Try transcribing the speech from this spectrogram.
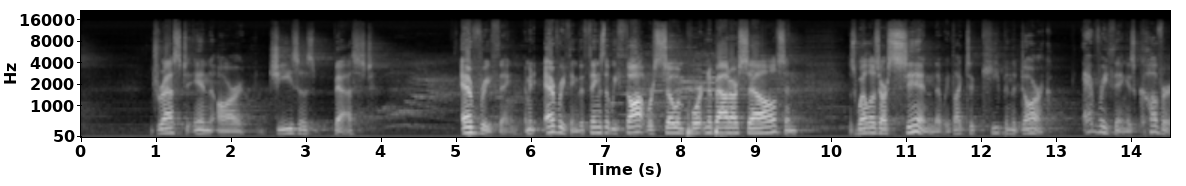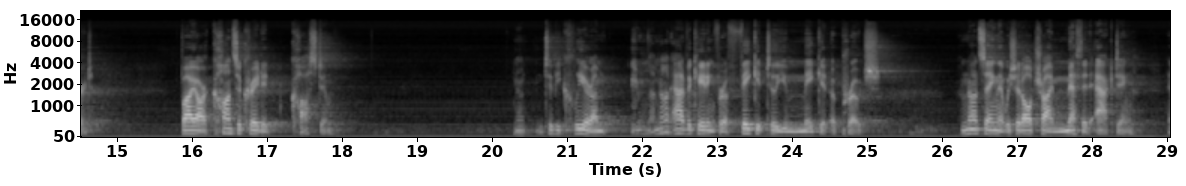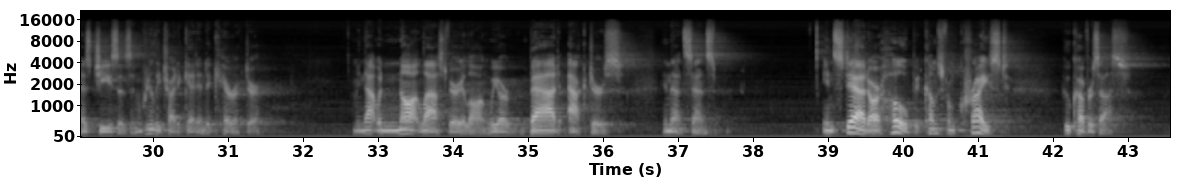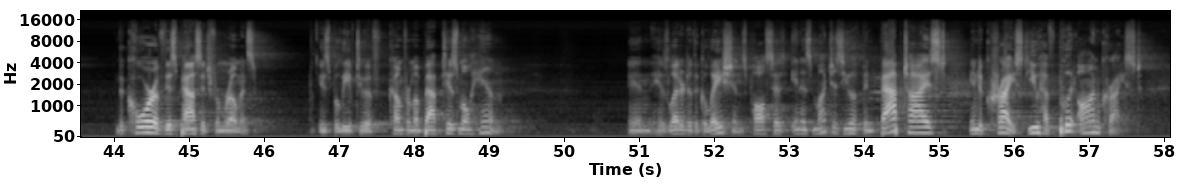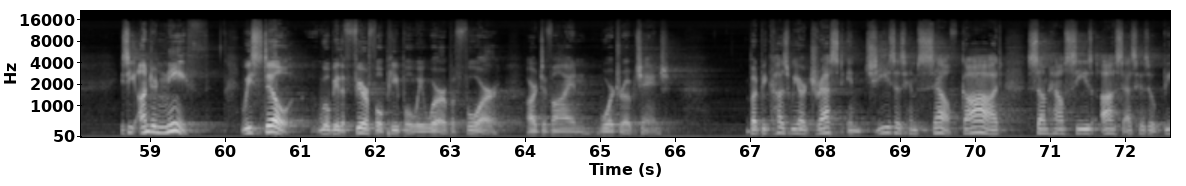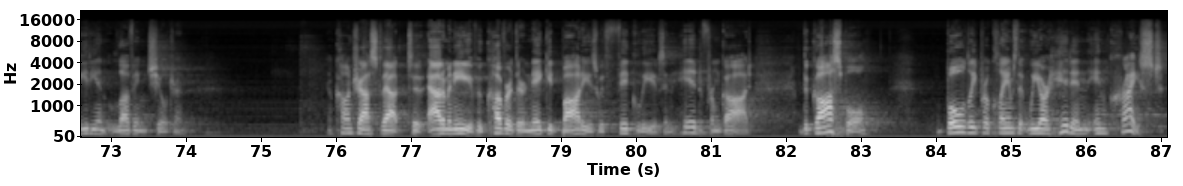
Dressed in our Jesus best, everything, I mean, everything, the things that we thought were so important about ourselves, and as well as our sin that we'd like to keep in the dark, everything is covered by our consecrated costume. Now, to be clear, I'm, I'm not advocating for a fake it till you make it approach. I'm not saying that we should all try method acting as Jesus and really try to get into character. I mean, that would not last very long. We are bad actors in that sense. Instead, our hope, it comes from Christ who covers us. The core of this passage from Romans is believed to have come from a baptismal hymn. In his letter to the Galatians, Paul says, Inasmuch as you have been baptized into Christ, you have put on Christ. You see, underneath, we still will be the fearful people we were before our divine wardrobe change. But because we are dressed in Jesus Himself, God somehow sees us as His obedient, loving children. Now, contrast that to Adam and Eve, who covered their naked bodies with fig leaves and hid from God. The gospel boldly proclaims that we are hidden in Christ.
